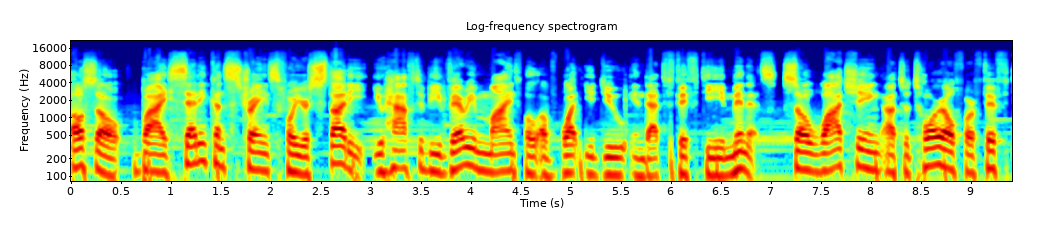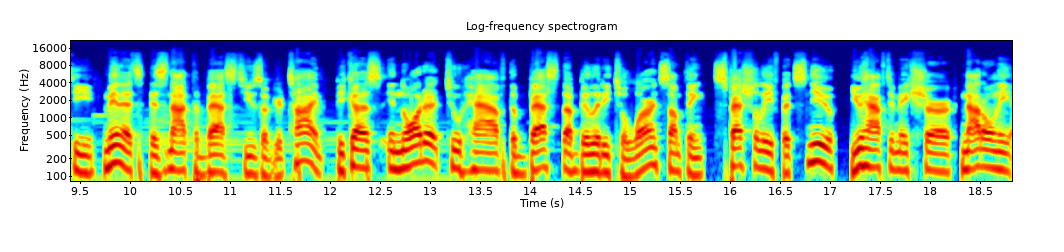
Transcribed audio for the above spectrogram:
Also, by setting constraints for your study, you have to be very mindful of what you do in that 50 50 minutes. So watching a tutorial for 50 minutes is not the best use of your time because in order to have the best ability to learn something, especially if it's new, you have to make sure not only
